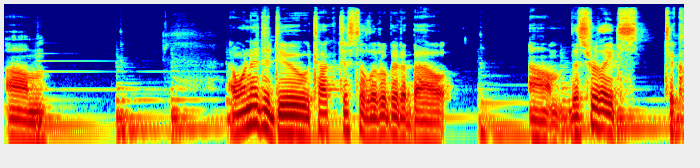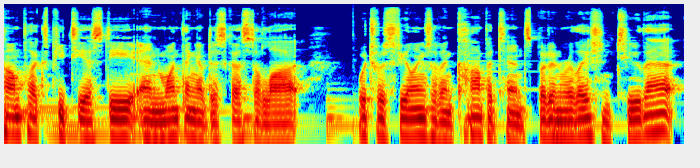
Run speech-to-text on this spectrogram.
Um, I wanted to do talk just a little bit about um, this relates to complex PTSD, and one thing I've discussed a lot, which was feelings of incompetence. But in relation to that,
